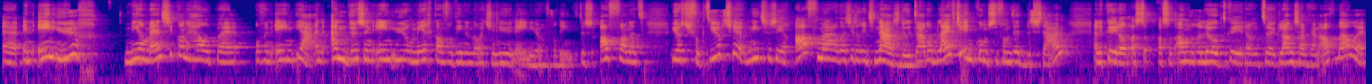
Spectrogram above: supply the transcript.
uh, in één uur meer mensen kan helpen. Of in één, ja, en, en dus in één uur meer kan verdienen dan wat je nu in één uur verdient. Dus af van het uurtje factuurtje. Niet zozeer af, maar dat je er iets naast doet. Daardoor blijft je inkomsten van dit bestaan. En dan kun je dat, als, als dat andere loopt, kun je dan natuurlijk langzaam gaan afbouwen.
